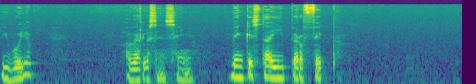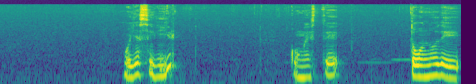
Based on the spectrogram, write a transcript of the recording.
y voy a, a ver, les enseño. Ven que está ahí perfecta. Voy a seguir con este tono de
